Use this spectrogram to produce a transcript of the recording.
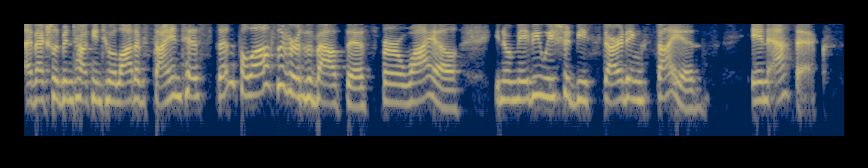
I've actually been talking to a lot of scientists and philosophers about this for a while. You know, maybe we should be starting science in ethics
